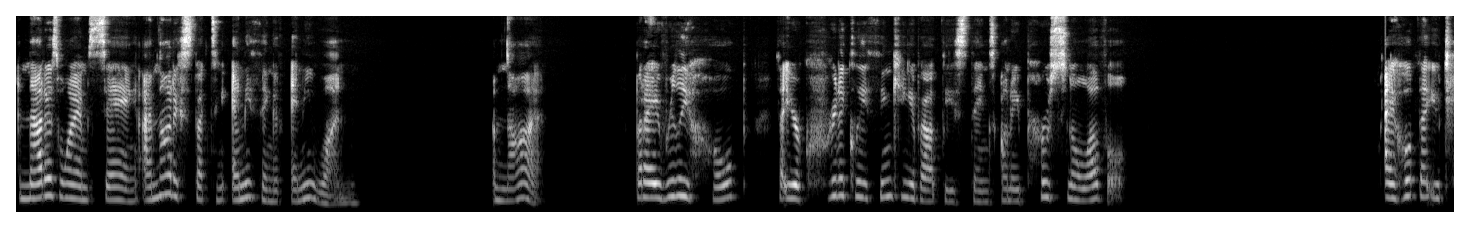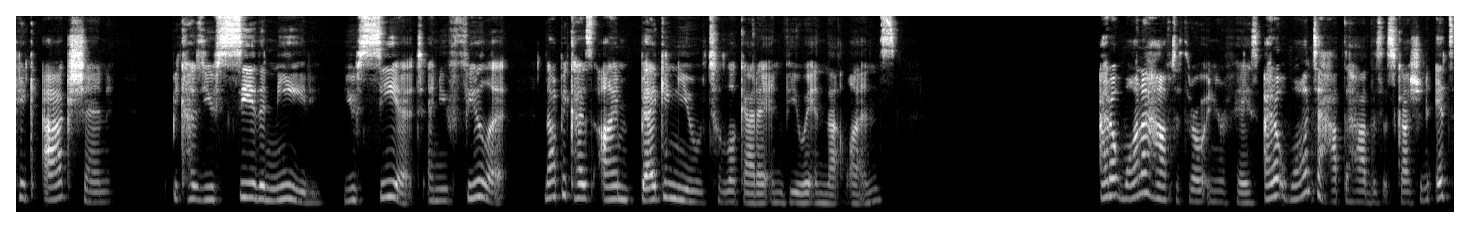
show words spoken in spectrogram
And that is why I'm saying I'm not expecting anything of anyone. I'm not. But I really hope that you're critically thinking about these things on a personal level. I hope that you take action because you see the need, you see it, and you feel it, not because I'm begging you to look at it and view it in that lens. I don't want to have to throw it in your face. I don't want to have to have this discussion. It's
